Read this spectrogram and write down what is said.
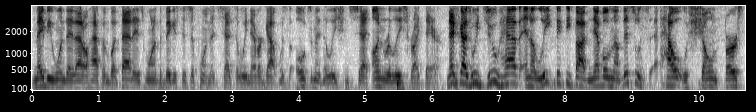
maybe one day that'll happen. But that is one of the biggest disappointment sets that we never got was the Ultimate Deletion set unreleased right there. Next, guys, we do have an Elite 55 Neville. Now, this was how it was shown first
